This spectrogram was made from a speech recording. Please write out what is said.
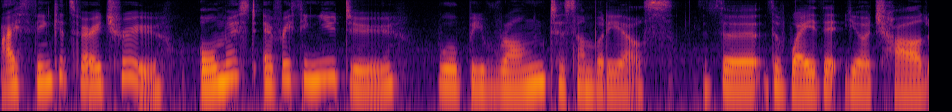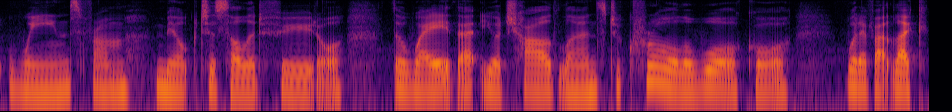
I think it's very true. Almost everything you do will be wrong to somebody else. The the way that your child weans from milk to solid food or the way that your child learns to crawl or walk or whatever like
